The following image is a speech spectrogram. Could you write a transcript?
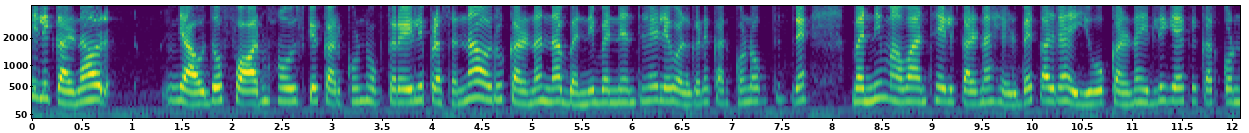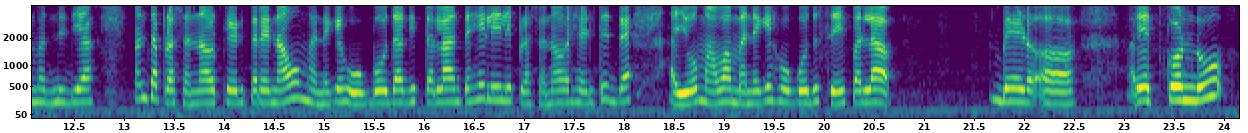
ಇಲ್ಲಿ ಕರ್ಣ ಅವರು ಯಾವುದೋ ಫಾರ್ಮ್ ಹೌಸ್ಗೆ ಕರ್ಕೊಂಡು ಹೋಗ್ತಾರೆ. ಇಲ್ಲಿ ಪ್ರಸನ್ನ ಅವರು ಕರ್ಣನ ಬನ್ನಿ ಬನ್ನಿ ಅಂತ ಹೇಳಿ ಒಳಗಡೆ ಕರ್ಕೊಂಡು ಹೋಗ್ತಿದ್ರೆ, ಬನ್ನಿ ಮಾವ ಅಂತ ಹೇಳಿ ಕರ್ಣ ಹೇಳಬೇಕಾದ್ರೆ ಅಯ್ಯೋ, ಕರ್ಣ ಇಲ್ಲಿಗೆ ಯಾಕೆ ಕರ್ಕೊಂಡು ಬಂದಿದ್ಯಾ? ಅಂತ ಪ್ರಸನ್ನ ಅವ್ರು ಕೇಳ್ತಾರೆ. ನಾವು ಮನೆಗೆ ಹೋಗ್ಬೋದಾಗಿತ್ತಲ್ಲ? ಅಂತ ಹೇಳಿ ಇಲ್ಲಿ ಪ್ರಸನ್ನ ಅವ್ರು ಹೇಳ್ತಿದ್ರೆ, ಅಯ್ಯೋ, ಮಾವ, ಮನೆಗೆ ಹೋಗೋದು ಸೇಫ್ ಅಲ್ಲ. ಬೇಡ ಎತ್ಕೊಂಡು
